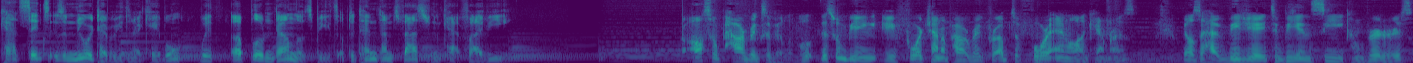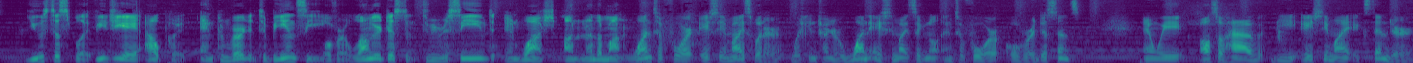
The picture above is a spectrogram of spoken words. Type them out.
Cat6 is a newer type of Ethernet cable with upload and download speeds up to 10 times faster than Cat5e also power bricks available, this one being a 4-channel power brick for up to 4 analog cameras. We also have VGA to BNC converters, used to split VGA output and convert it to BNC over a longer distance to be received and watched on another monitor. 1 to 4 HDMI splitter, which can turn your one HDMI signal into 4 over a distance. And we also have the HDMI extender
